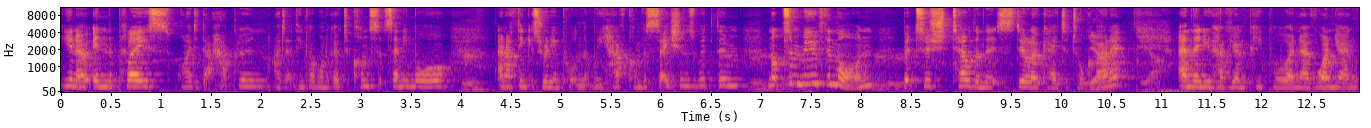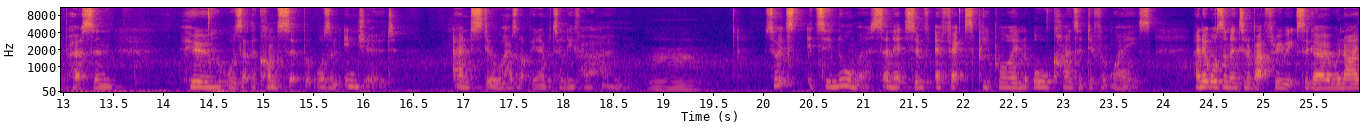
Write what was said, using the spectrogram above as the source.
you know, in the place, why did that happen? I don't think I want to go to concerts anymore. Mm. And I think it's really important that we have conversations with them, mm. not to move them on, mm. but to sh- tell them that it's still okay to talk yeah. about it. Yeah. And then you have young people. I know of one young person who was at the concert but wasn't injured and still has not been able to leave her home. Hmm. So it's it's enormous and it affects people in all kinds of different ways. And it wasn't until about three weeks ago when I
